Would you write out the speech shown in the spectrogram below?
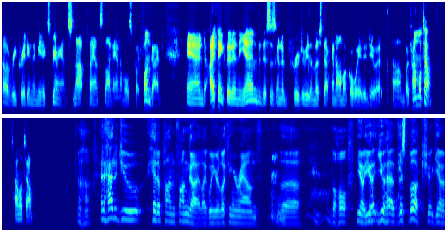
of recreating the meat experience, not plants, not animals, but fungi. And I think that in the end, this is going to prove to be the most economical way to do it. Um, but time will tell. Time will tell. Uh-huh. And how did you hit upon fungi? Like when you're looking around the the whole, you know, you you have this book, you know,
